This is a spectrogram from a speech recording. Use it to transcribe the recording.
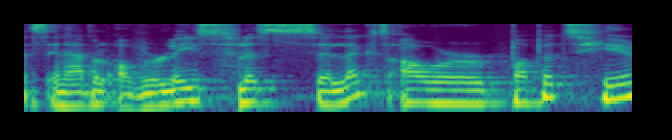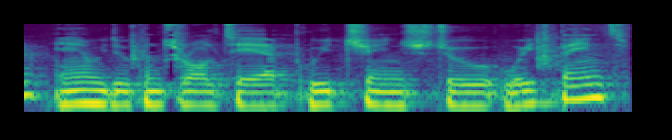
Let's enable overlays. Let's select our puppets here and we do control tab. We change to weight paint.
